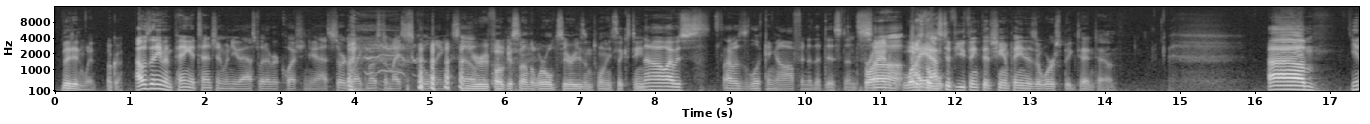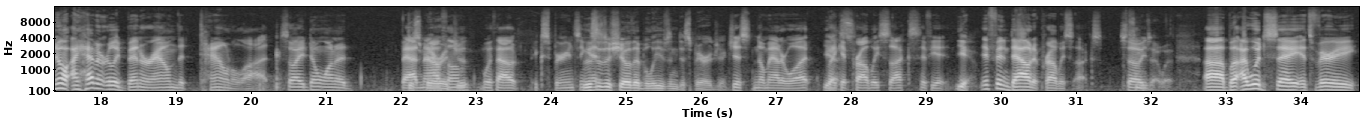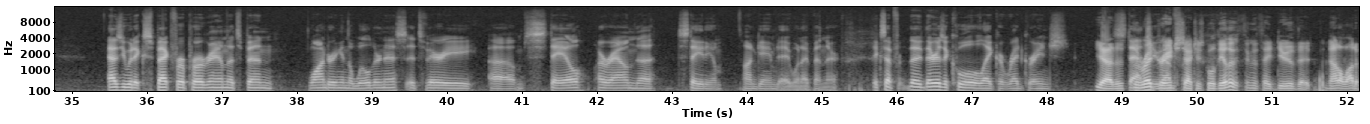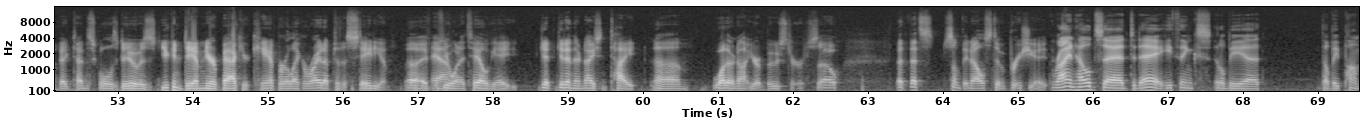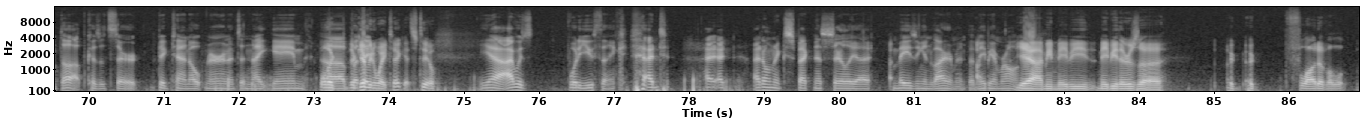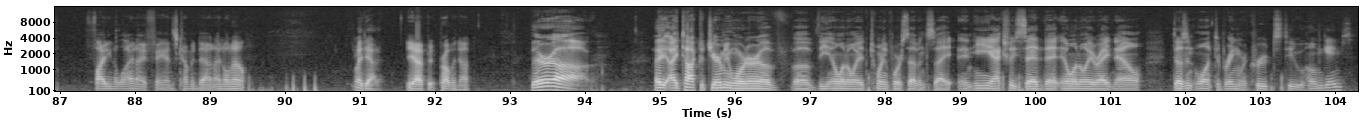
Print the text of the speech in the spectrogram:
they didn't win Okay. I wasn't even paying attention when you asked whatever question you asked. Sort of like most of my schooling. So you were focused on the World Series in 2016. no, I was I was looking off into the distance. Brian, Uh, what is I the- asked if you think that Champaign is a worse Big Ten town. Um, you know, I haven't really been around the town a lot, so I don't want to badmouth them without experiencing This it. is a show that believes in disparaging. just no matter what, like it probably sucks if you. Yeah, If in doubt, it probably sucks. So seems that way. Uh, but I would say it's very, as you would expect for a program that's been wandering in the wilderness, it's very um, stale around the stadium on game day when I've been there. Except for the, there is a cool like a Red Grange. Yeah, the, the Red Grange statue is cool. The other thing that they do that not a lot of Big Ten schools do is you can damn near back your camper like right up to the stadium uh, if, if you want to tailgate. Get get in there nice and tight, um, whether or not you're a booster. So that that's something else to appreciate. Ryan Held said today he thinks it'll be a they'll be pumped up because it's their Big Ten opener and it's a night game. Well, they're, Uh, they're giving they- away tickets too. Yeah, I was. What do you think? I, I, I don't expect necessarily a amazing environment, but maybe I'm wrong. Yeah, I mean maybe maybe there's a a, a flood of a, fighting Illini fans coming down. I don't know. I doubt it. Yeah, but probably not. There, uh, I, I talked with Jeremy Werner of, of the Illinois 24 7 site, and he actually said that Illinois right now doesn't want to bring recruits to home games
